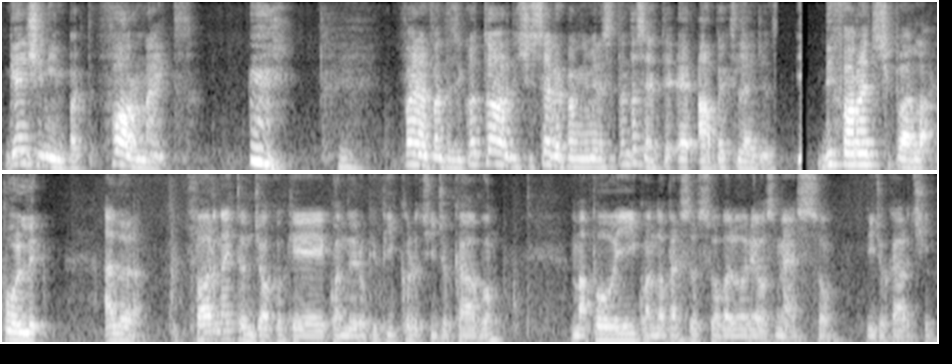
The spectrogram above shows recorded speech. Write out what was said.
Genshin Impact, Fortnite, Mm. Final Fantasy XIV, Cyberpunk 2077 e Apex Legends. Di Fortnite ci parla Polly. Allora, Fortnite è un gioco che quando ero più piccolo ci giocavo, ma poi quando ha perso il suo valore ho smesso di giocarci.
